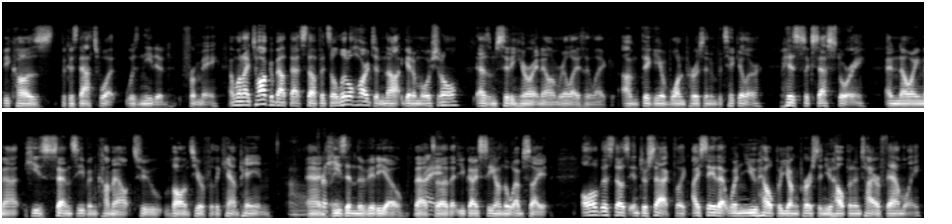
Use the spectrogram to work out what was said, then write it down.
because because that's what was needed from me. And when I talk about that stuff, it's a little hard to not get emotional. As I'm sitting here right now, I'm realizing like I'm thinking of one person in particular, his success story, and knowing that he's since even come out to volunteer for the campaign, oh, and brilliant. he's in the video that right. uh, that you guys see on the website. All of this does intersect. Like I say that when you help a young person, you help an entire family.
